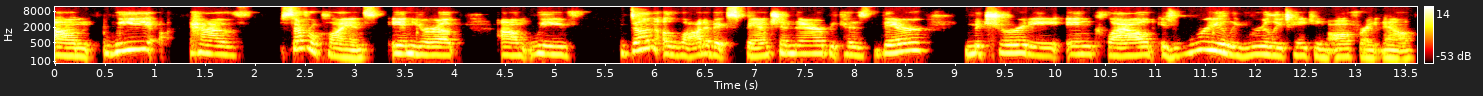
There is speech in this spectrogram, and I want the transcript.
Um, we have several clients in Europe. Um, we've done a lot of expansion there because they're maturity in cloud is really, really taking off right now.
